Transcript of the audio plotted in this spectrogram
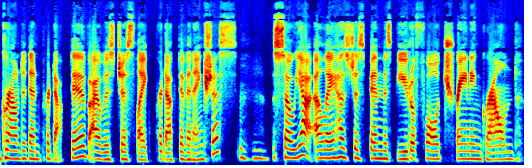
grounded and productive. I was just like productive and anxious. Mhm. So, yeah, LA has just been this beautiful training ground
